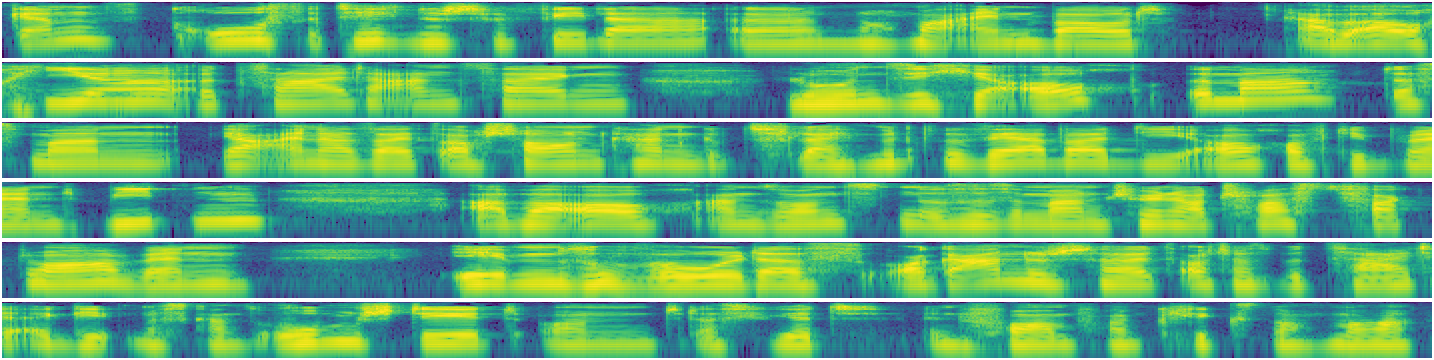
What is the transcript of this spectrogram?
ganz große technische Fehler äh, nochmal einbaut. Aber auch hier bezahlte Anzeigen lohnen sich ja auch immer, dass man ja einerseits auch schauen kann, gibt es vielleicht Mitbewerber, die auch auf die Brand bieten. Aber auch ansonsten ist es immer ein schöner Trust-Faktor, wenn eben sowohl das organische als auch das bezahlte Ergebnis ganz oben steht und das wird in Form von Klicks nochmal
